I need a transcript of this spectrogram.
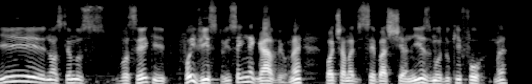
E nós temos você que foi visto, isso é inegável, né? Pode chamar de sebastianismo do que for, né?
